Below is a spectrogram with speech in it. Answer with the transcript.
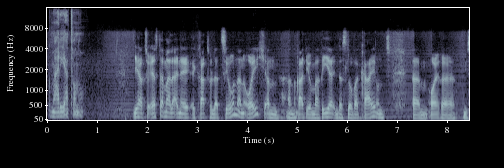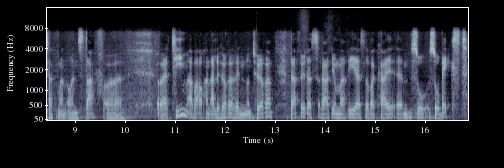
k Mariatonu? Ja, zuerst einmal eine Gratulation an euch, an, an Radio Maria in der Slowakei und ähm, eure, wie sagt man, euren Staff, eure, euer Team, aber auch an alle Hörerinnen und Hörer dafür, dass Radio Maria Slowakei ähm, so, so wächst.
